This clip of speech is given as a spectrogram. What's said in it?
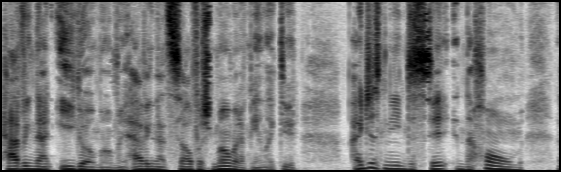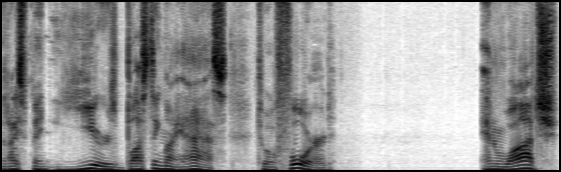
having that ego moment, having that selfish moment of being like, dude, I just need to sit in the home that I spent years busting my ass to afford and watch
